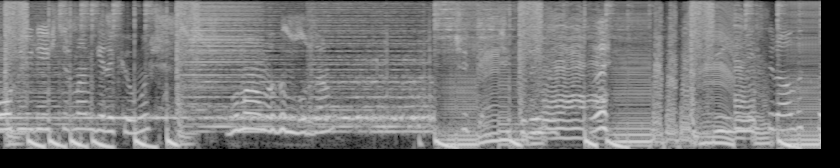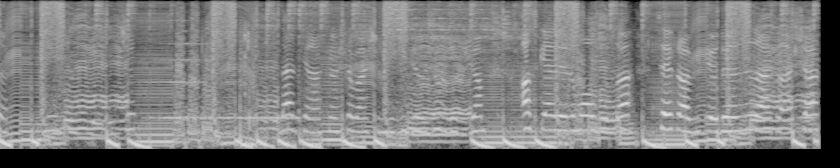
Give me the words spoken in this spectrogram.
Orduyu değiştirmem gerekiyormuş. Bunu anladım buradan. Çık çık rezil. Ve 100 bin iksir aldık da? Derken arkadaşlar ben şimdi videoyu durduracağım. Askerlerim olduğunda tekrar video döneceğiz arkadaşlar.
